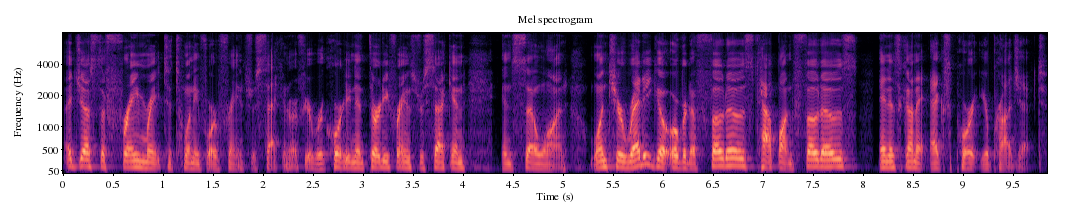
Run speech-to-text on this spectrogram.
adjust the frame rate to 24 frames per second, or if you're recording in 30 frames per second, and so on. Once you're ready, go over to Photos, tap on Photos, and it's gonna export your project.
